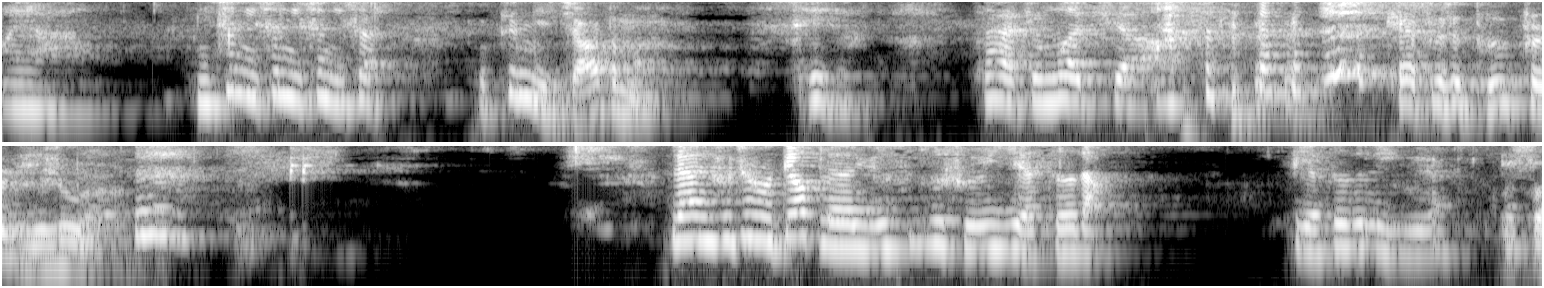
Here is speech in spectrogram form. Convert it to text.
哎呀，你吃你吃你吃你吃，我跟你夹的嘛，嘿呀，咱俩真默契啊！看出是头块鱼肉啊。来，你说这种钓回来的鱼是不是属于野生的？野生的鲤鱼？不是，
